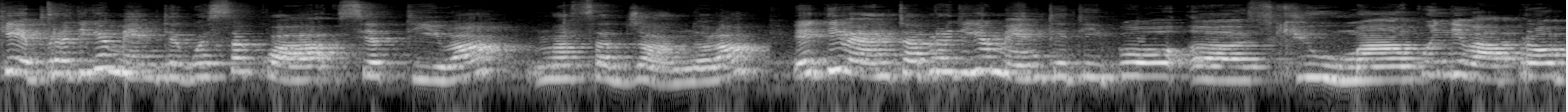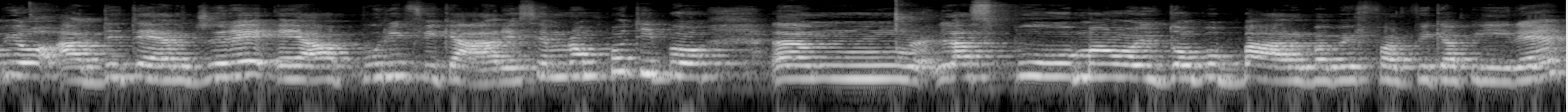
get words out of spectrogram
che praticamente questa qua si attiva massaggiandola e diventa praticamente tipo uh, schiuma quindi va proprio a detergere e a purificare. Sembra un po' tipo um, la spuma o il dopo barba per farvi capire.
